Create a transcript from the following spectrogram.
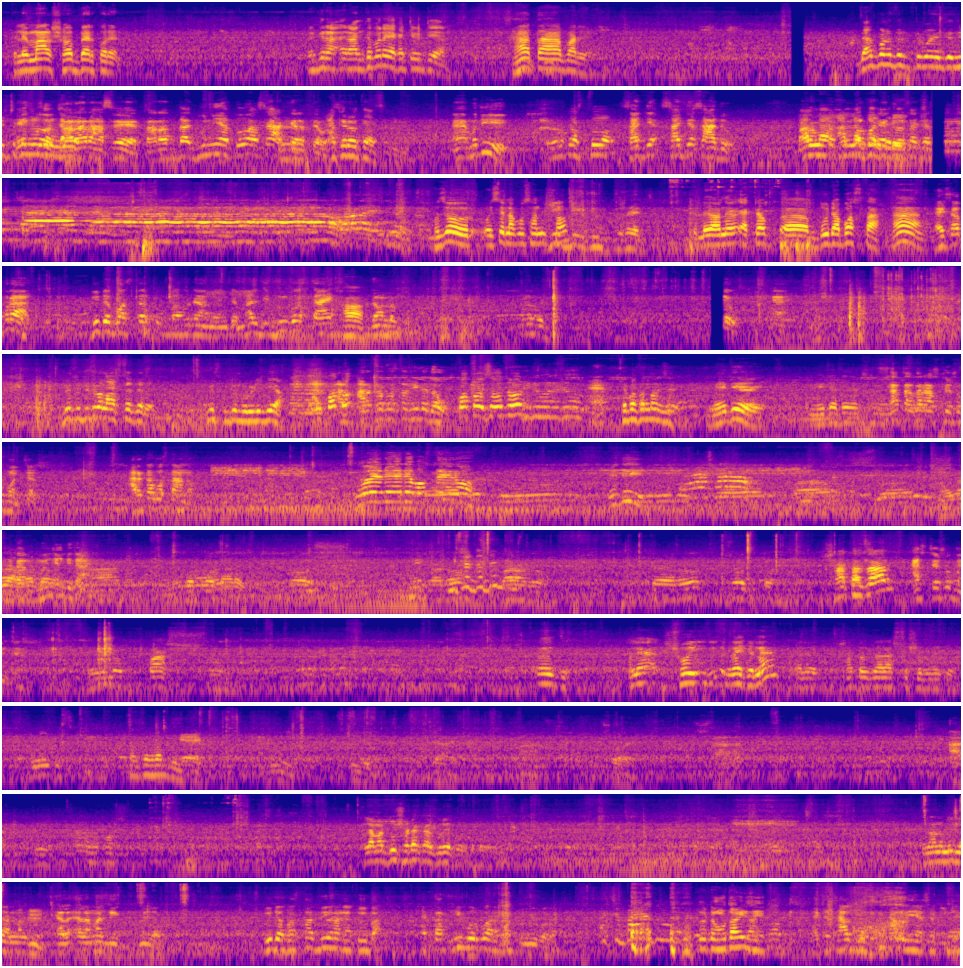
তাহলে মাল সব বের করেন। রাখতে পারে এক একটা টিয়া হ্যাঁ তা পারে। মানে আছে দুনিয়া তো আছে আছে আছে। হ্যাঁ মুজি। ওর কাছ তো সাইডে সাইডে সাদো আল্লাহ করে হুজুর ওইসে না কুসানি সব? তাহলে অনেক একটা দুইটা বস্তা হ্যাঁ? এই সাপরা দুইটা বস্তা তো বাহুরে আনো মাল দুই বস্তায় হ্যাঁ। হ্যাঁ দিতে লাস্টে করে বিস্কুট মুরগি দিয়া। আর কত আর একটা বস্তা দিলে দাও। কত হয়েছে হুজুর হ্যাঁ। সে কথা হয়েছে? মেয়েদে সাত হাজার আটশো পঞ্চাশ। আর একটা বস্তা আনো। এটা মঞ্জিল কিটা সাত হাজার। আটশো পঞ্চাশ। হলো পাঁচশো। এই যে তাহলে সই রেখে না? তাহলে সাত হাজার আটশো সই রেখে আমি এক দুই তিন চার পাঁচ ছয় সাত আট। তাহলে আমার দুশো টাকা ঘুরে মিলাম না। হুম এলা এলা আমার দিক মিলাও। দুইটা বস্তা দুই হানে তুই বা একটা ফি বলব আর একটা তুমি বলো দুটো মুতারিছে। একটা চাল চাল নিয়ে দুইটা।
